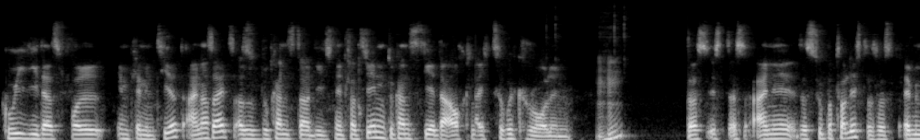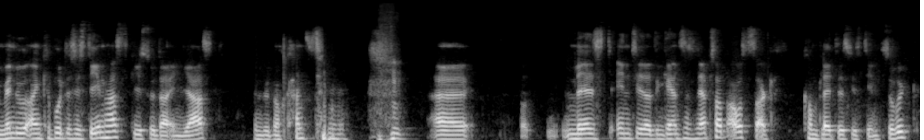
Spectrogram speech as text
GUI, die das voll implementiert. Einerseits, also du kannst da die Snapshots sehen und du kannst dir da auch gleich zurückrollen. Mhm. Das ist das eine, das super toll ist. Das heißt, eben, wenn du ein kaputtes System hast, gehst du da in Yast, wenn du noch kannst. äh, wählst entweder den ganzen Snapshot aus, sag komplettes System zurück,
